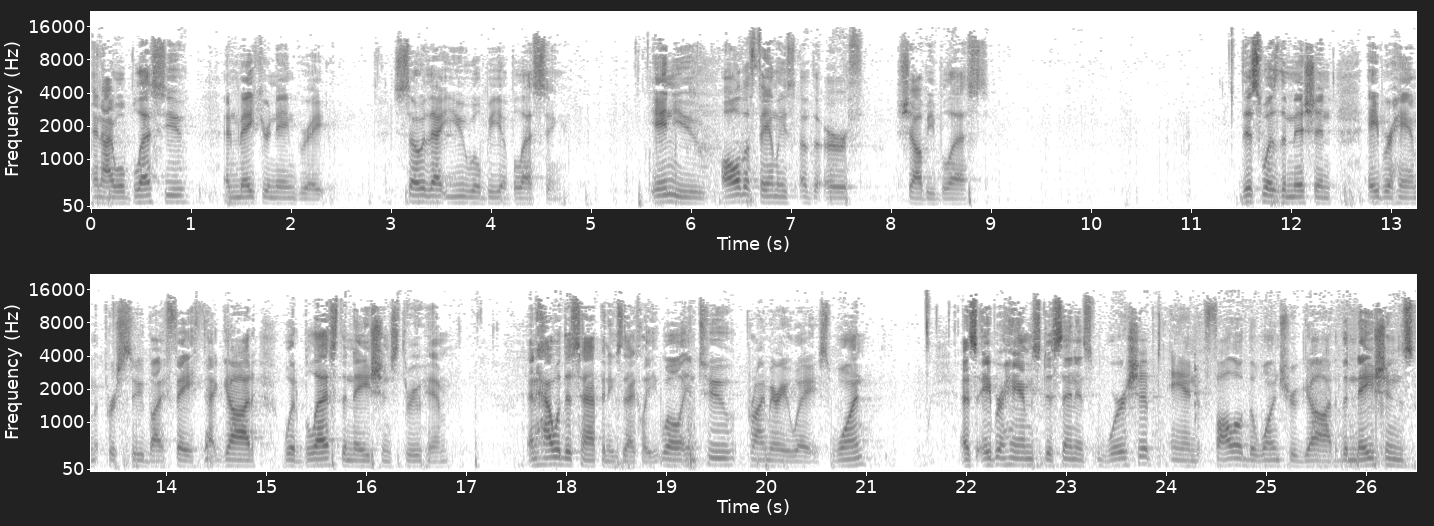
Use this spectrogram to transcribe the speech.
and I will bless you and make your name great, so that you will be a blessing. In you, all the families of the earth shall be blessed. This was the mission Abraham pursued by faith, that God would bless the nations through him. And how would this happen exactly? Well, in two primary ways. One, as Abraham's descendants worshiped and followed the one true God, the nations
